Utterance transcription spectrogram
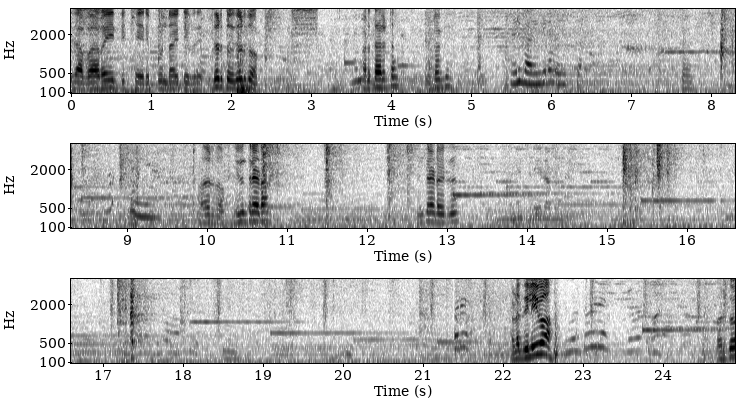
ഇതാ വെറൈറ്റി ചെരുപ്പ് ഉണ്ടായിട്ട് ഇവർ. ഇതെടുത്തോ ഇതെടുത്തോ. അടുത്ത ആരട്ടെ? ഇട്ടോക്കെ. ഭയങ്കര അതെടുത്തോ ഇതിന് എത്രയാടാ ഇതിന് എത്രയാടാ വരുന്നത് എടാ ദിലീപാ. എടുത്തു.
